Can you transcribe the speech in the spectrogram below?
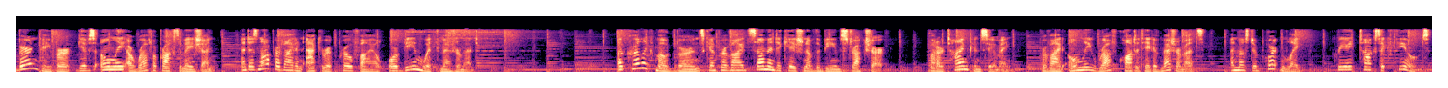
Burn paper gives only a rough approximation and does not provide an accurate profile or beam width measurement. Acrylic mode burns can provide some indication of the beam structure, but are time-consuming, provide only rough quantitative measurements, and most importantly, create toxic fumes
